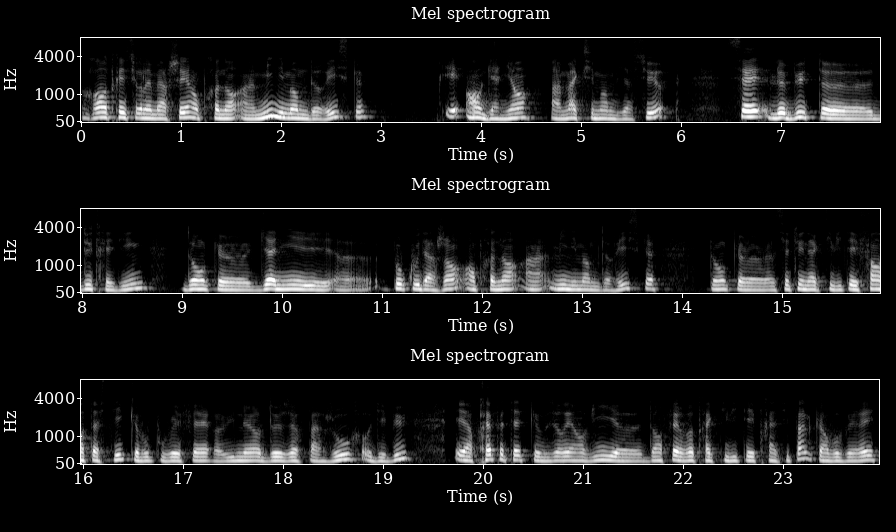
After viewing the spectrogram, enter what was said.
rentrer sur les marchés en prenant un minimum de risques et en gagnant un maximum bien sûr. C'est le but euh, du trading donc gagner beaucoup d'argent en prenant un minimum de risque. Donc euh, c'est une activité fantastique que vous pouvez faire une heure, deux heures par jour au début et après peut-être que vous aurez envie d'en faire votre activité principale quand vous verrez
